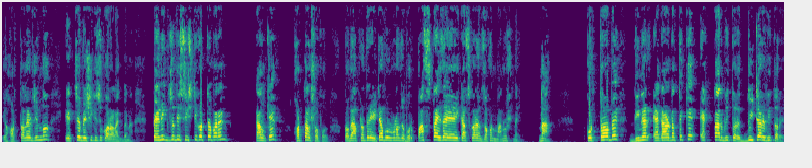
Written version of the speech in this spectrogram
এই হরতালের জন্য এর চেয়ে বেশি কিছু করা লাগবে না। প্যানিক যদি সৃষ্টি করতে পারেন, কালকে হরতাল সফল। তবে আপনাদের এটা বলব না যে ভোর পাঁচটায় যায় এই কাজ করেন, যখন মানুষ নেই। না। করতে হবে দিনের এগারোটা থেকে একটার ভিতরে, দুইটার ভিতরে।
